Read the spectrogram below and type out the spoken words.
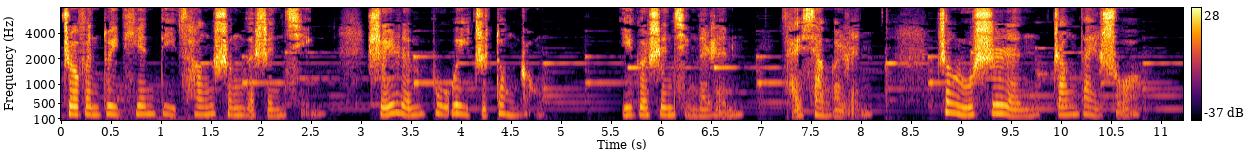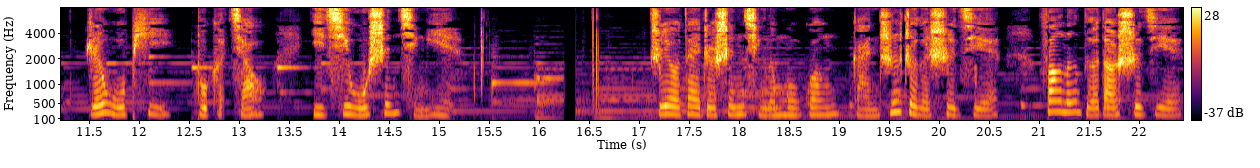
这份对天地苍生的深情，谁人不为之动容？一个深情的人，才像个人。正如诗人张岱说：“人无癖不可交，以其无深情也。”只有带着深情的目光感知这个世界，方能得到世界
